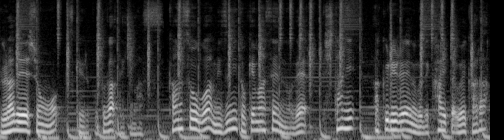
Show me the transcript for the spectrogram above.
グラデーションをつけることができます。乾燥後は水に溶けませんので下にアクリル絵の具で描いた上から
